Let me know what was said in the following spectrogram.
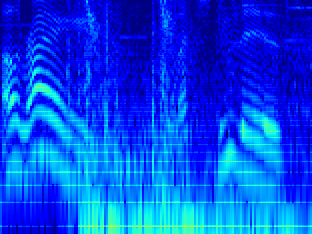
All right. Let's do this.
